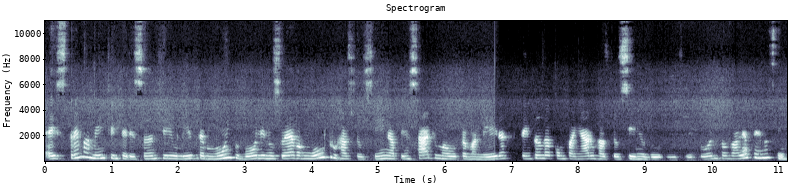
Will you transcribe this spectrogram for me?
é extremamente interessante e o livro é muito bom. Ele nos leva a um outro raciocínio, a pensar de uma outra maneira, tentando acompanhar o raciocínio do, do escritor. Então, vale a pena sim.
